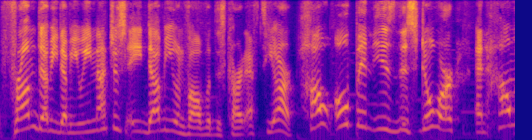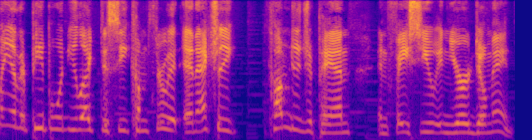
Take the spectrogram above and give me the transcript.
from WWE, not just AEW involved with this card, FTR. How open is this door, and how many other people would you like to see come through it and actually come to Japan and face you in your domain?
